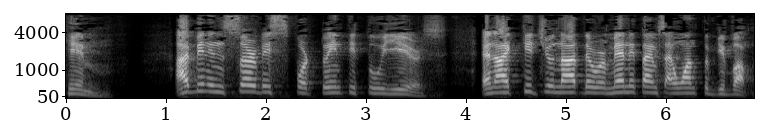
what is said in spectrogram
Him. I've been in service for 22 years. And I kid you not, there were many times I want to give up.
